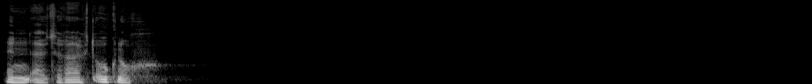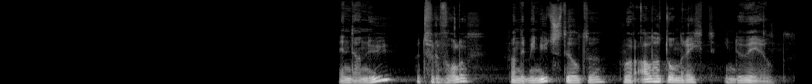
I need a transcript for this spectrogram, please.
En uiteraard ook nog En dan nu het vervolg van de minuut stilte voor al het onrecht in de wereld.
